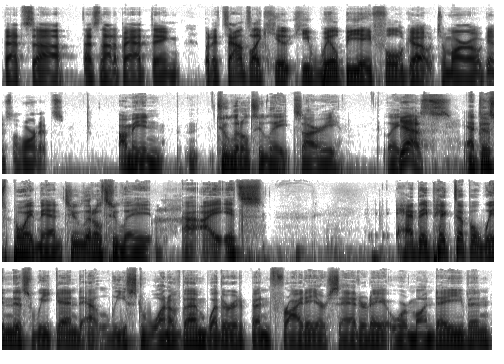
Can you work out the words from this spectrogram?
that's uh that's not a bad thing. But it sounds like he he will be a full go tomorrow against the Hornets. I mean, too little, too late. Sorry. Like yes, at this point, man, too little, too late. I, I it's had they picked up a win this weekend, at least one of them, whether it had been Friday or Saturday or Monday, even,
